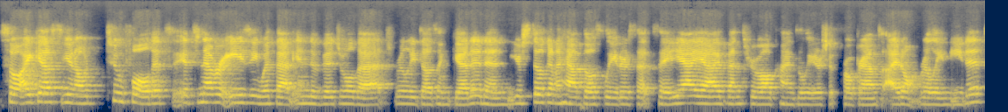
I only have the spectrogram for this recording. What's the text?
so i guess you know twofold. It's it's never easy with that individual that really doesn't get it and you're still going to have those leaders that say yeah yeah i've been through all kinds of leadership programs. I don't really need it.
